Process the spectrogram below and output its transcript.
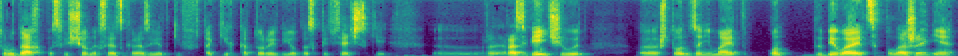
трудах, посвященных советской разведке, в таких, которые ее, так сказать, всячески э, развенчивают, э, что он занимает, он добивается положения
